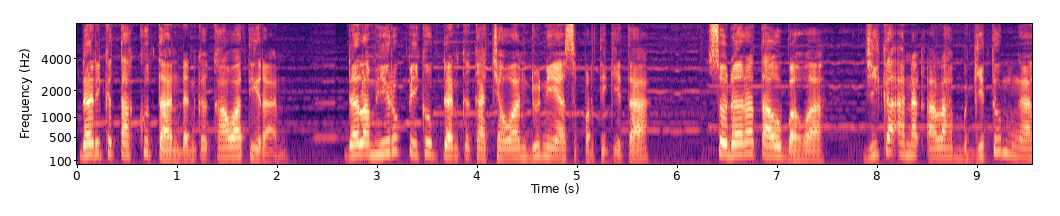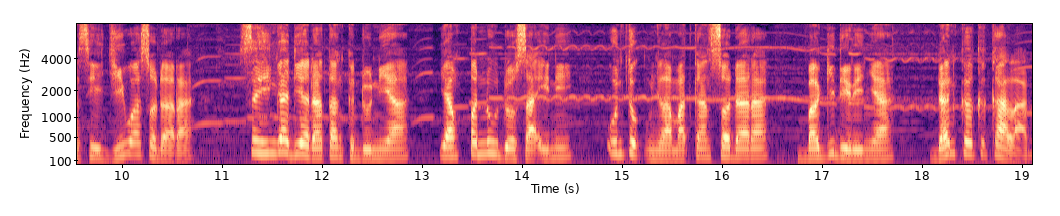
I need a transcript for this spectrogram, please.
dari ketakutan dan kekhawatiran. Dalam hiruk-pikuk dan kekacauan dunia seperti kita, saudara tahu bahwa jika anak Allah begitu mengasihi jiwa saudara, sehingga Dia datang ke dunia yang penuh dosa ini untuk menyelamatkan saudara bagi dirinya dan kekekalan,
